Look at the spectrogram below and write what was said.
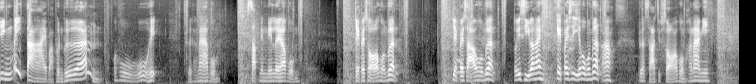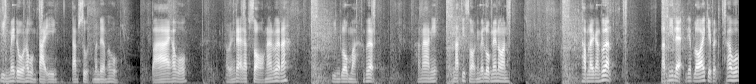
ยิงไม่ตายว่ะเพื่อนเพื่อนโอ้โหเฮ้ยเกิดข้างหน้าครับผมสัตว์เน้นๆเลยครับผม เก็บไปสองครับผมเพื่อน เก็บไปสามครับผมเพื่อน ตัวที่สี่ว่าไง เก็บไปสี่ครับผมเพื่อนอ้าวเลือดสามสิบสองครับผมข้างหน้ามี ยิงไม่โดนครับผมตายเองตามสูตรเหมือนเดิมครับผมไปครับผมเรายังได้อันดับสองนะเพื่อนนะยิงลมอะเพื่อน ข้างหน้านี้ นัดที่สองนี่ไม่ลมแน่นอนทำอะไรกันเพื่อน นัดนี้แหละเรียบร้อยเก็บไปครับผม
